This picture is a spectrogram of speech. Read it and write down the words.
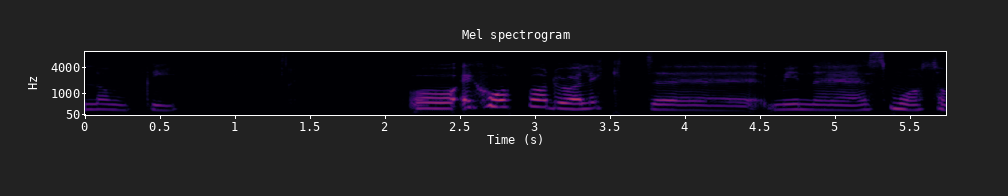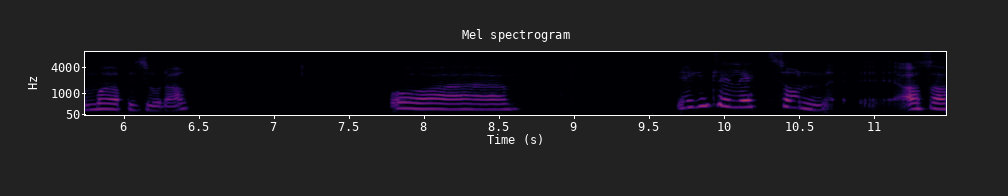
lang fri. Og jeg håper du har likt uh, mine små sommerepisoder. Og uh, det er egentlig litt sånn Altså,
